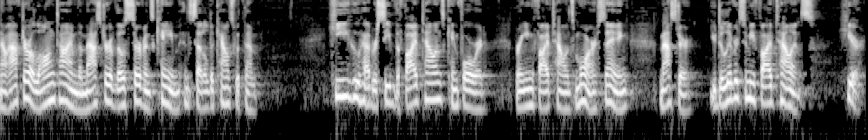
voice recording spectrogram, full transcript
Now, after a long time, the master of those servants came and settled accounts with them. He who had received the five talents came forward, bringing five talents more, saying, Master, you delivered to me five talents. Here,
